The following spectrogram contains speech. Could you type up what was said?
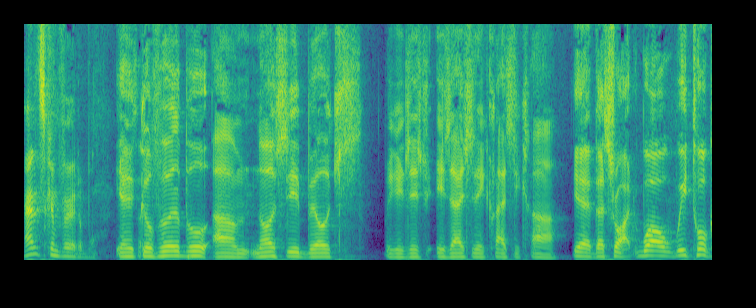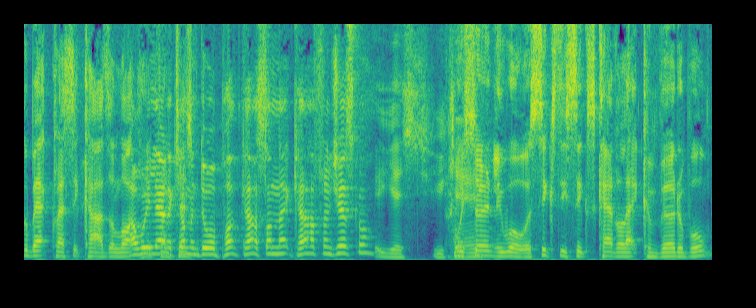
and it's convertible. Yeah, convertible, um, no seat belts, because it's, it's actually a classic car. Yeah, that's right. Well, we talk about classic cars a lot. Are we here, allowed to come and do a podcast on that car, Francesco? Yes, you can. We certainly will. A 66 Cadillac convertible,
